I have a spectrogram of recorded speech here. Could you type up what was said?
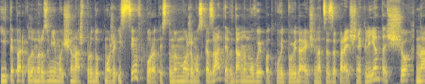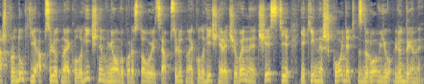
І тепер, коли ми розуміємо, що наш продукт може із цим впоратись, то ми можемо сказати в даному випадку, відповідаючи на це заперечення клієнта, що наш продукт є абсолютно екологічним, ньому використовуються абсолютно екологічні речовини, чисті, які не шкодять здоров'ю людини.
